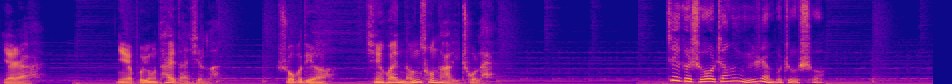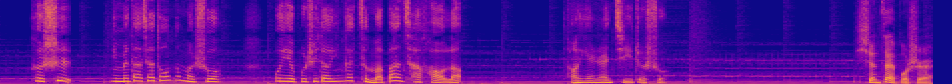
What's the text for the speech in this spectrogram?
嫣然，你也不用太担心了，说不定秦淮能从那里出来。这个时候，张宇忍不住说：“可是你们大家都那么说，我也不知道应该怎么办才好了。”唐嫣然急着说：“现在不是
